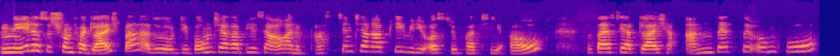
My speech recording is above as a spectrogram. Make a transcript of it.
Nee, das ist schon vergleichbar. Also die Bone-Therapie ist ja auch eine Faszientherapie, wie die Osteopathie auch. Das heißt, sie hat gleiche Ansätze irgendwo.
